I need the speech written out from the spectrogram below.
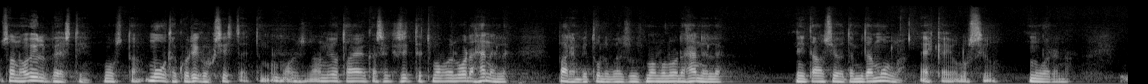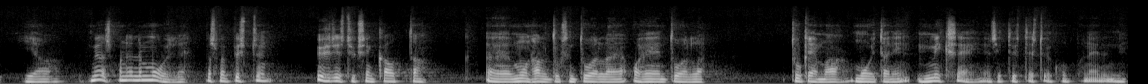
sanoa ylpeästi musta muuta kuin rikoksista, että mä voisin sanoa jotain aikaiseksi sitten, että mä voin luoda hänelle parempi tulevaisuus. Mä voin luoda hänelle niitä asioita, mitä mulla ehkä ei ollut silloin nuorena. Ja myös monelle muille, jos mä pystyn yhdistyksen kautta mun hallituksen tuella ja ohjeen tuella tukemaan muita, niin miksei. Ja sitten yhteistyökumppaneiden, niin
